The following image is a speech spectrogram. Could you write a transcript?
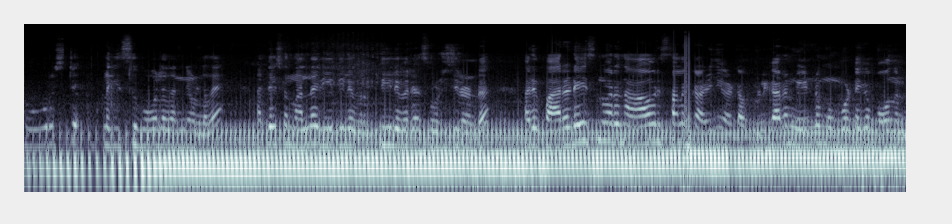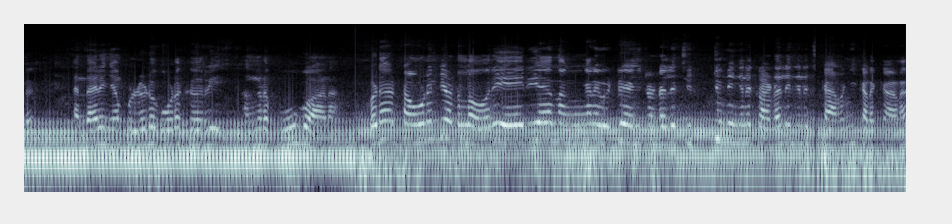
ടൂറിസ്റ്റ് പ്ലേസ് പോലെ തന്നെ ഉള്ളത്. അത്യാവശ്യം നല്ല രീതിയിൽ വൃത്തിയിൽ ഇവരെ സൂക്ഷിച്ചിട്ടുണ്ട്. ഒരു പാരഡൈസ് എന്ന് പറയുന്ന ആ ഒരു സ്ഥലം കഴിഞ്ഞു കേട്ടോ. പുള്ളിക്കാരൻ വീണ്ടും മുമ്പോട്ടേക്ക് പോകുന്നുണ്ട്. എന്തായാലും ഞാൻ പുള്ളിയുടെ കൂടെ കയറി അങ്ങോട്ട് പോവുകയാണ് ഇവിടെ ടൗണിന്റെ ഉണ്ടല്ലോ. ഒരു ഏരിയ അങ്ങനെ വിട്ട് കഴിഞ്ഞിട്ടുണ്ടെങ്കിൽ ചുറ്റും ഇങ്ങനെ കടൽ ഇങ്ങനെ കറങ്ങി കിടക്കാണ്.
